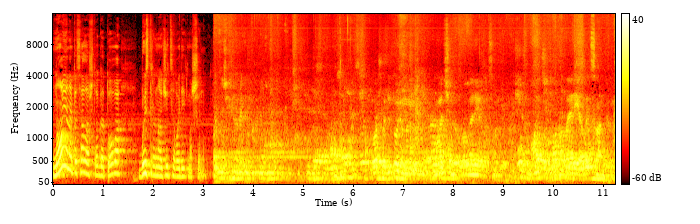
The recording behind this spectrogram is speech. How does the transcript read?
но я написала, что готова быстро научиться водить машину. Вашу аудиторию мы Мальчина Валерия Александровна. Валерия Александровна.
